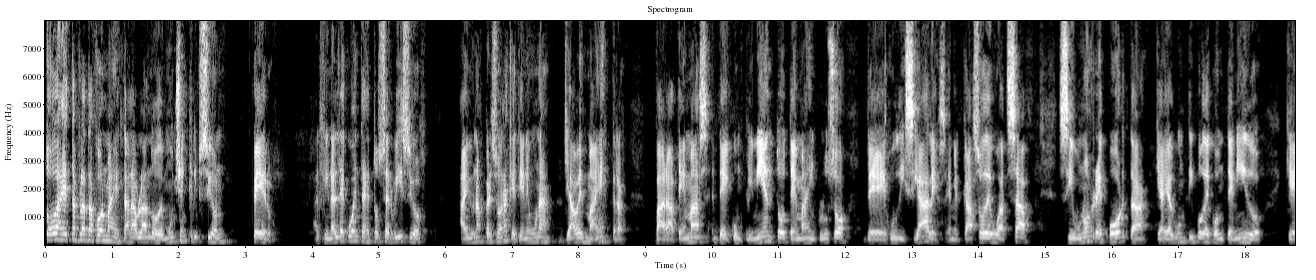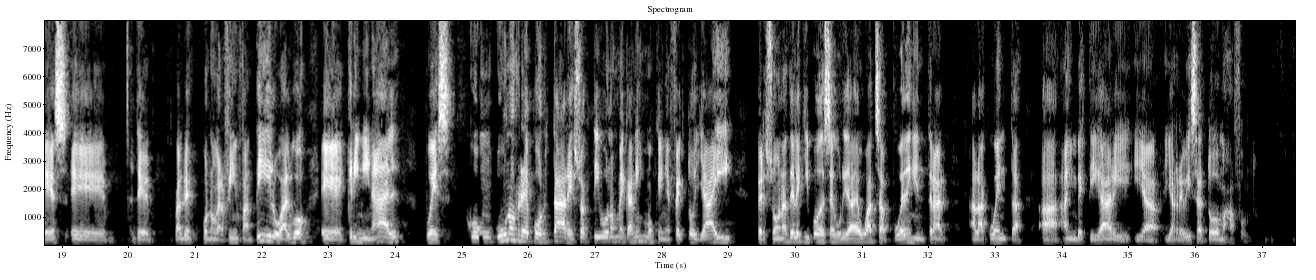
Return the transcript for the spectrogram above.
todas estas plataformas están hablando de mucha inscripción, pero al final de cuentas estos servicios hay unas personas que tienen unas llaves maestras para temas de cumplimiento, temas incluso de judiciales. En el caso de WhatsApp, si uno reporta que hay algún tipo de contenido que es eh, de tal vez pornografía infantil o algo eh, criminal, pues con uno reportar, eso activa unos mecanismos que en efecto ya hay personas del equipo de seguridad de WhatsApp pueden entrar a la cuenta a, investigar y, a, revisar todo más a fondo.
